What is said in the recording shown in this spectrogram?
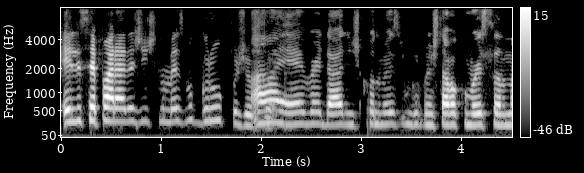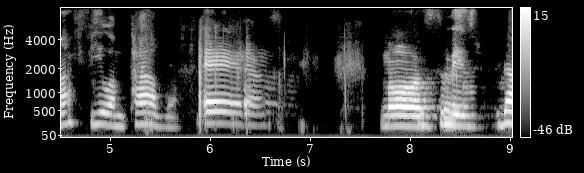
Eles separaram a gente no mesmo grupo, Giovana. Ah, é verdade. A gente ficou no mesmo grupo. A gente tava conversando na fila, não tava? Era. Nossa. Isso mesmo. Fora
